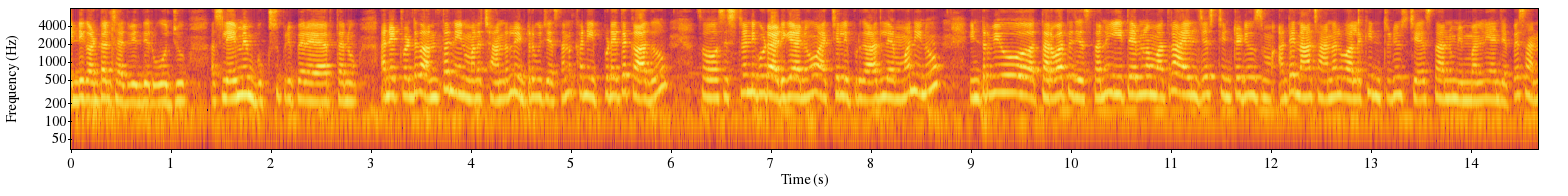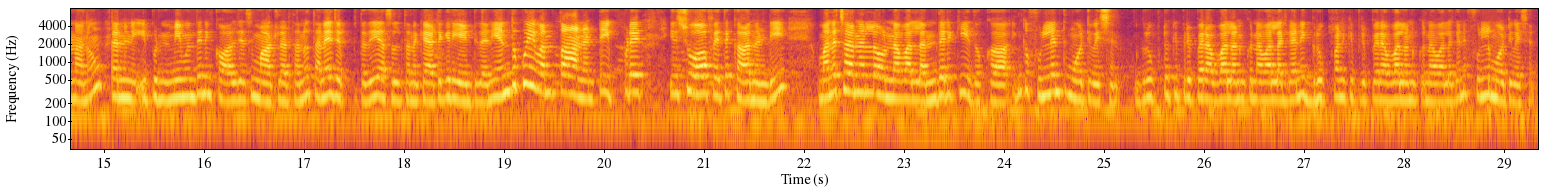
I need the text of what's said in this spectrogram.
ఎన్ని గంటలు చదివింది రోజు? అసలు ఏమేమి బుక్స్ ప్రిపేర్ అయ్యారు తను? అనేటువంటిది అంతా నేను మన ఛానల్లో ఇంటర్వ్యూ చేస్తాను. కానీ ఇప్పుడైతే కాదు. సో సిస్టర్ని కూడా అడిగాను. యాక్చువల్లీ ఇప్పుడు కాదులేమ్మా నేను ఇంటర్వ్యూ తర్వాత చేస్తాను. ఈ టైంలో మాత్రం ఐ విల్ జస్ట్ ఇంట్రడ్యూస్ అంటే నా ఛానల్ వాళ్ళకి ఇంట్రడ్యూస్ చేస్తాను మిమ్మల్ని అని చెప్పేసి అన్నాను. తనని ఇప్పుడు మీ ముందే నేను కాల్ చేసి మాట్లాడతాను. తనే చెప్తుంది అసలు తన కేటగిరీ ఏంటిదని. ఎందుకు ఇవంతా అని అంటే ఇప్పుడే ఇది షో ఆఫ్ అయితే కాదండి. మన ఛానల్లో ఉన్న వాళ్ళందరికీ ఇది ఒక ఇంకా ఫుల్ లెంత్ మోటివేషన్ గ్రూప్ టూకి ప్రిపేర్ అవ్వాలనుకున్న వాళ్ళకి కానీ గ్రూప్ వన్కి ప్రిపేర్ అవ్వాలనుకున్న వాళ్ళకి కానీ ఫుల్ మోటివేషన్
